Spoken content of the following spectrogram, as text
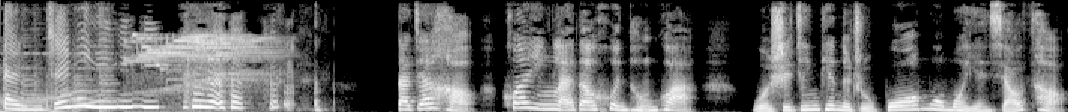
等着你。大家好，欢迎来到混童话，我是今天的主播默默演小草。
